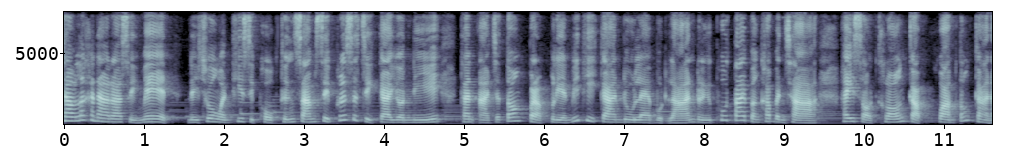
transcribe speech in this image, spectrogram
ชาวลัคนาราศีเมษในช่วงวันที่ 16 ถึง 30 พฤศจิกายนนี้ ท่านอาจจะต้องปรับเปลี่ยนวิธีการดูแลบุตรหลานหรือผู้ใต้บังคับบัญชา ให้สอดคล้องกับความต้องการ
